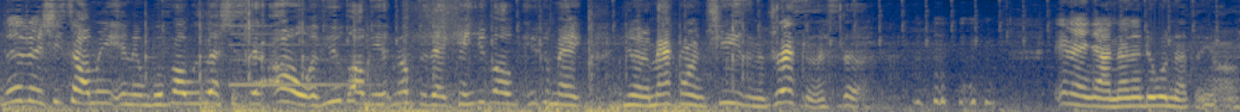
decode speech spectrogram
Literally, she told me, and then before we left, she said, "Oh, if you go get milk today, can you go? You can make, you know, the macaroni and cheese and the dressing and stuff." it ain't got nothing to do with nothing, y'all.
